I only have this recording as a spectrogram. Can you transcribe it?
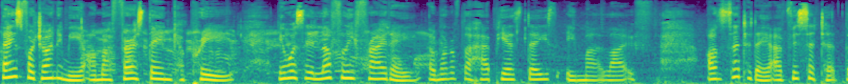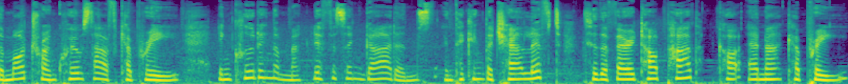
Thanks for joining me on my first day in Capri. It was a lovely Friday and one of the happiest days in my life. On Saturday, I visited the more tranquil side of Capri, including the magnificent gardens and taking the chairlift to the very top part called Anacapri.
